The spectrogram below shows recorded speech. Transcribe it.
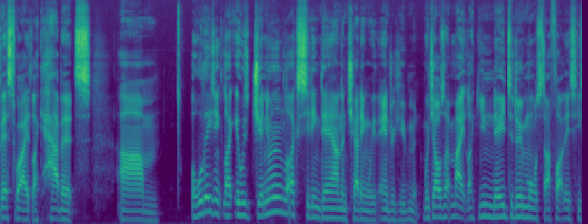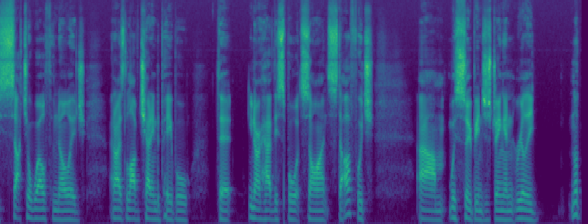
Best ways, like habits. Um, all these like it was genuinely like sitting down and chatting with Andrew Huberman, which I was like, mate, like you need to do more stuff like this. He's such a wealth of knowledge, and I just love chatting to people that you know have this sports science stuff, which um, was super interesting and really not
